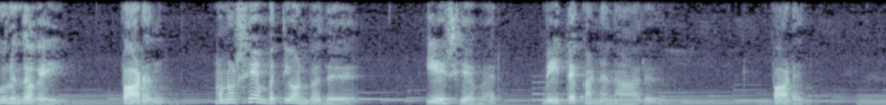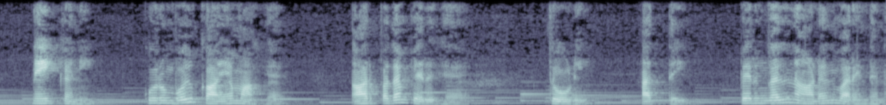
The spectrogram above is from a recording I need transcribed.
குறுந்தொகை. பாடல் முன்னூற்றி எண்பத்தி ஒன்பது. ஏசியவர் வீத்த கண்ணனாறு பாடல் நெய்க்கனி குறும்போல் காயமாக ஆர்ப்பதம் பெருக. தோழி அத்தை பெருங்கல் நாடன் வரைந்தன.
